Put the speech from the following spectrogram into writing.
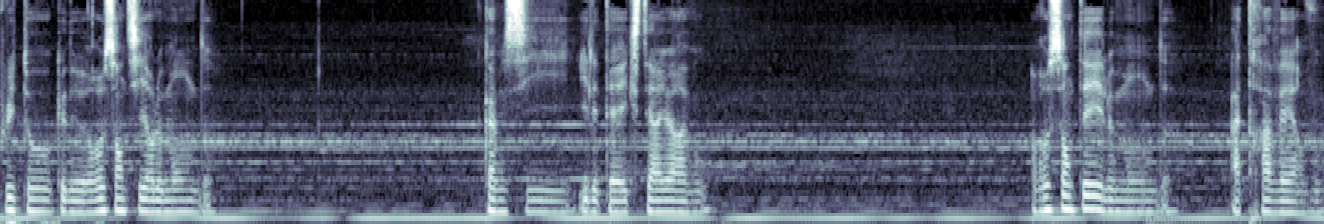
Plutôt que de ressentir le monde comme si il était extérieur à vous. Ressentez le monde à travers vous.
